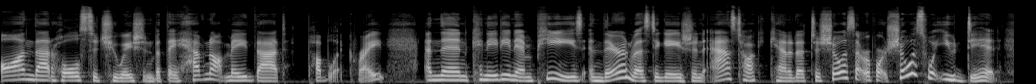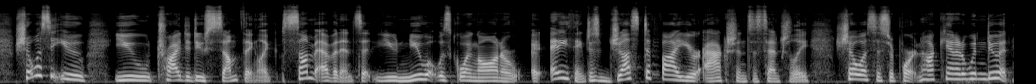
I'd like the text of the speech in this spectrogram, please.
on that whole situation, but they have not made that public, right? And then Canadian MPs in their investigation asked Hockey Canada to show us that report. Show us what you did. Show us that you you tried to do something, like some evidence that you knew what was going on or anything. Just justify your actions essentially. Show us this report. And Hockey Canada wouldn't do it.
